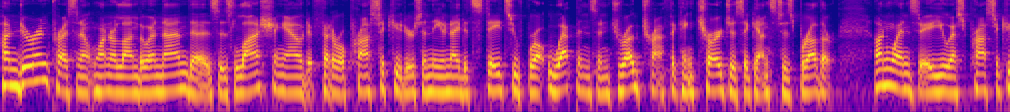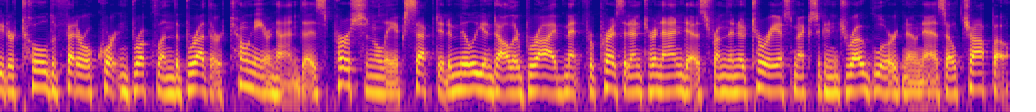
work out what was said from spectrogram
Honduran President Juan Orlando Hernandez is lashing out at federal prosecutors in the United States who've brought weapons and drug trafficking charges against his brother. On Wednesday, a U.S. prosecutor told a federal court in Brooklyn the brother, Tony Hernandez, personally accepted a million-dollar bribe meant for President Hernandez from the notorious Mexican drug lord known as El Chapo.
